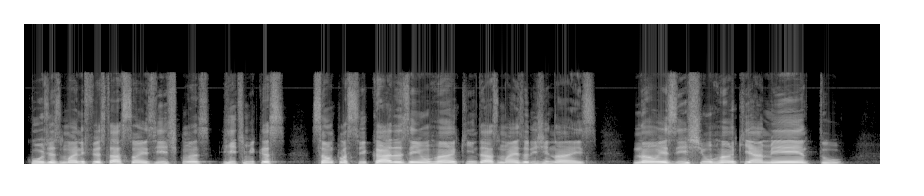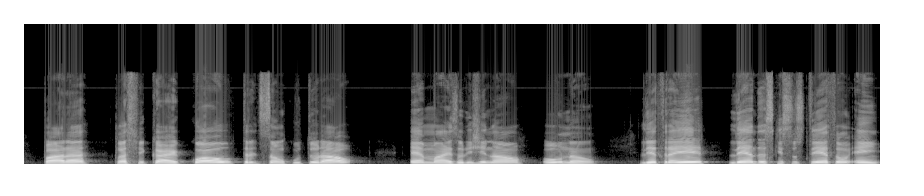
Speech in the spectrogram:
cujas manifestações rítmicas, rítmicas são classificadas em um ranking das mais originais. Não existe um ranqueamento para classificar qual tradição cultural é mais original ou não. Letra E. Lendas que sustentam em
